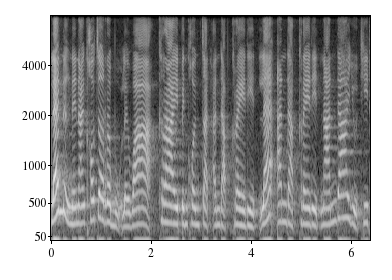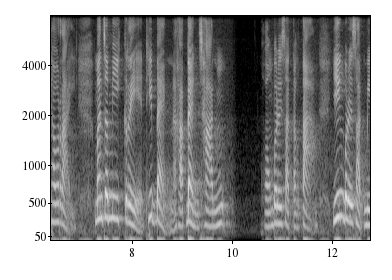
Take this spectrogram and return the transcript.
และหนึ่งในนั้นเขาจะระบุเลยว่า ใครเป็นคนจัดอันดับเครดิต และอันดับเครดิตนั้นได้อยู่ที่เท่าไหร่ มันจะมีเกรดที่แบ่งนะคะแบ่งชั้นของบริษัทต่างๆ ยิ่งบริษัทมี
